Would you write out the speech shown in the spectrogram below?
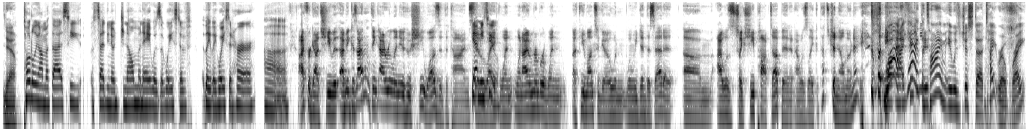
Yeah. totally on with us. He said you know Janelle Monáe was a waste of they like wasted her uh I forgot she was. I mean, because I don't think I really knew who she was at the time. So, Yeah, me too. Like when when I remember when a few months ago when when we did this edit, um, I was like she popped up in it, and I was like, that's Janelle Monáe. Like, Well, and I Yeah, think yeah, I at the time it was just uh, Tightrope, right?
